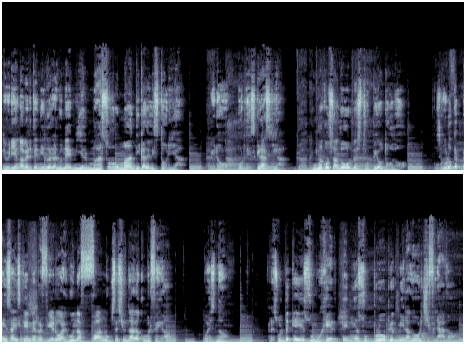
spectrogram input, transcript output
Deberían haber tenido la luna de miel más romántica de la historia. Pero, por desgracia, un acosador lo estropeó todo. Seguro que pensáis que me refiero a alguna fan obsesionada con Orfeo. Pues no. Resulta que su mujer tenía su propio admirador chiflado.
